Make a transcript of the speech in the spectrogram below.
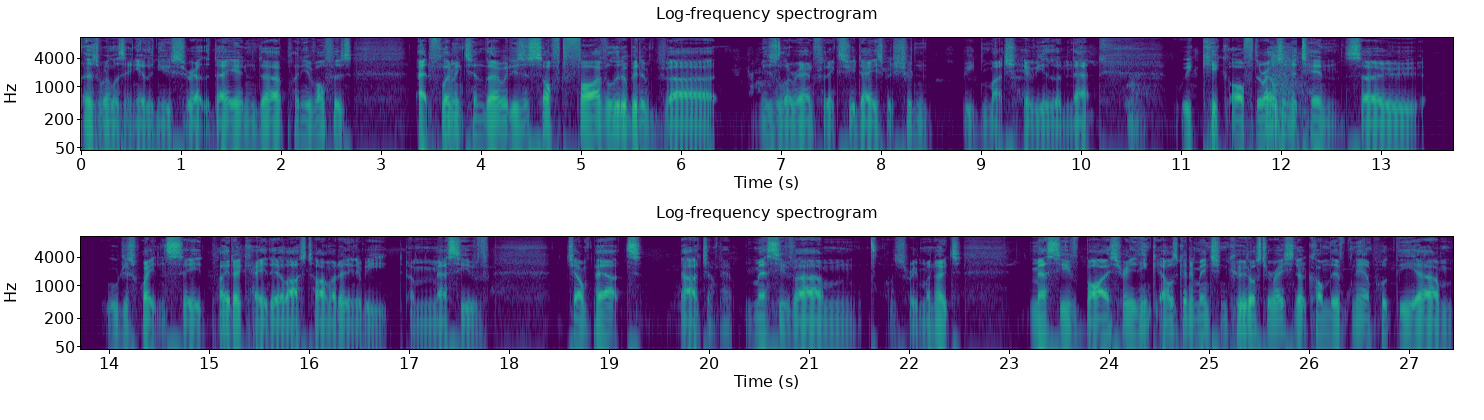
as well as any other news throughout the day and uh, plenty of offers. At Flemington, though, it is a soft five, a little bit of uh, mizzle around for the next few days, but shouldn't be much heavier than that. We kick off the rails into 10, so we'll just wait and see. It played okay there last time. I don't think it'll be a massive jump out. Uh, jump out. Massive, um, I'll just read my notes. Massive bias or anything. I was going to mention kudos to racing.com. They've now put the um,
